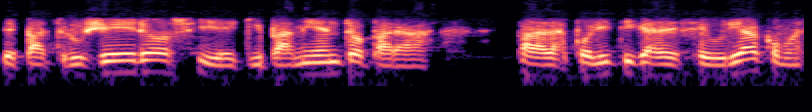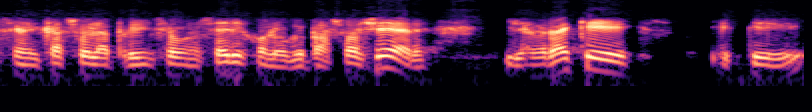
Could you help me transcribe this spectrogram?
de patrulleros y equipamiento para, para las políticas de seguridad, como es en el caso de la provincia de Buenos Aires con lo que pasó ayer. Y la verdad que este,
